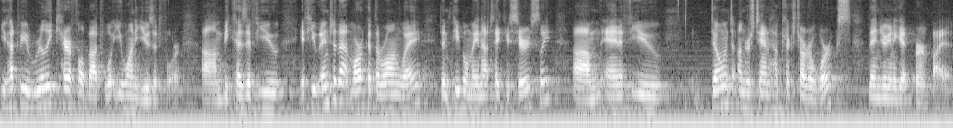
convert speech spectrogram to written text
you have to be really careful about what you want to use it for, um, because if you if you enter that market the wrong way, then people may not take you seriously, and if you don't understand how Kickstarter works, then you're going to get burnt by it.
